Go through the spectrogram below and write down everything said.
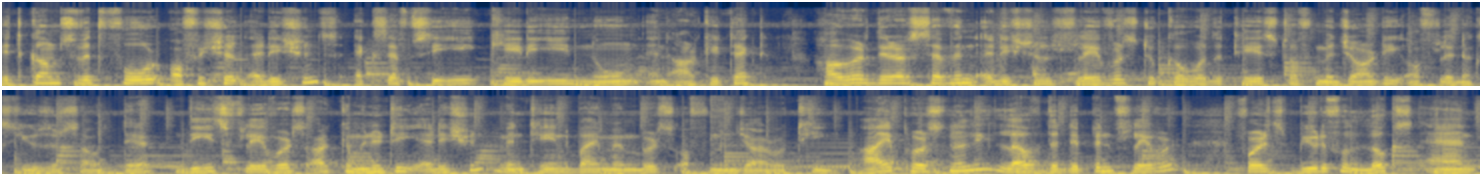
It comes with 4 official editions, XFCE, KDE, GNOME and Architect However, there are 7 additional flavors to cover the taste of majority of Linux users out there. These flavors are community edition maintained by members of Manjaro team. I personally love the Deepin flavor for its beautiful looks and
